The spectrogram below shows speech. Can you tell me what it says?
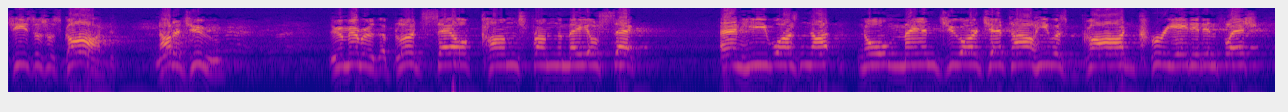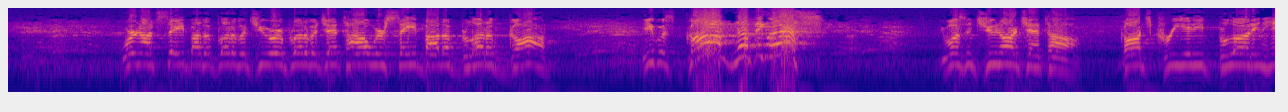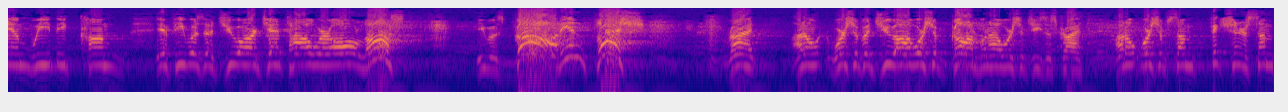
Jesus was God, not a Jew. You remember the blood cell comes from the male sex. And he was not no man, Jew or Gentile. He was God created in flesh. We're not saved by the blood of a Jew or blood of a Gentile. We're saved by the blood of God. He was God, nothing less. He wasn't Jew nor Gentile. God's created blood in him. We become, if he was a Jew or Gentile, we're all lost. He was God in flesh. Right. I don't worship a Jew. I worship God when I worship Jesus Christ. I don't worship some fiction or some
